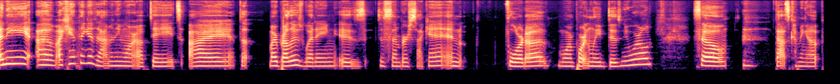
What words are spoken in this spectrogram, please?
Any um I can't think of that many more updates. I the my brother's wedding is December 2nd in Florida, more importantly Disney World. So that's coming up.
